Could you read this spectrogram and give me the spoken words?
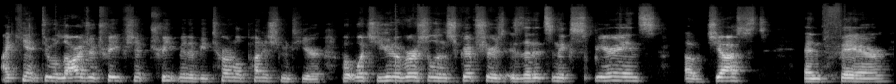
I can't do a larger treatment of eternal punishment here, but what's universal in scriptures is that it's an experience of just and fair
